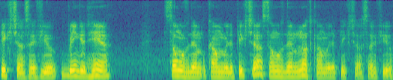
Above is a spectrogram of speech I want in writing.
picture. So if you bring it here some of them come with a picture some of them not come with a picture. So if you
